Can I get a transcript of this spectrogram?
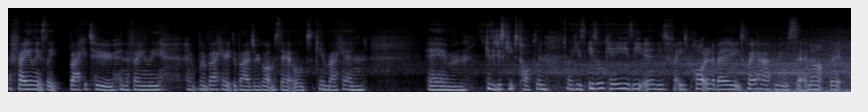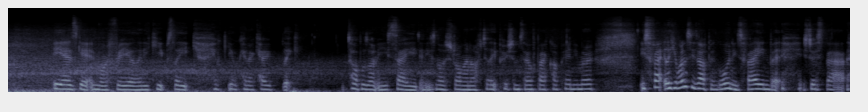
I finally it's like back at two, and I finally I went back out to Badger, got him settled, came back in, um, because he just keeps toppling. Like he's he's okay, he's eating, he's he's pottering about, he's quite happy when he's sitting up, but he is getting more frail and he keeps like he'll, he'll kind of cow like topples onto his side and he's not strong enough to like push himself back up anymore. He's fine like once he's up and going he's fine but it's just that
